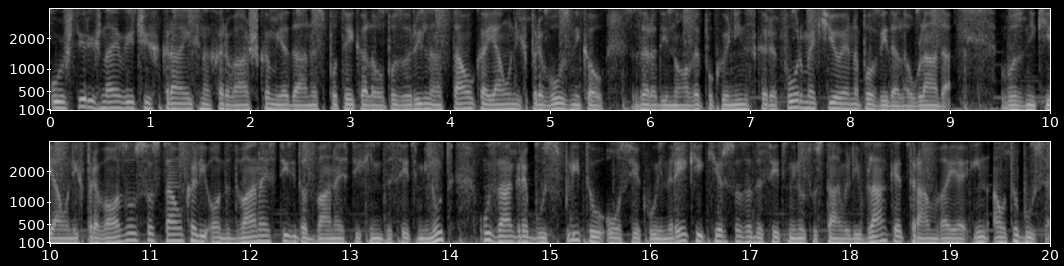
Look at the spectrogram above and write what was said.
V štirih največjih krajih na Hrvaškem je danes potekala opozorilna stavka javnih prevoznikov zaradi nove pokojninske reforme, ki jo je napovedala vlada. Vozniki javnih prevozov so stavkali od 12 do 12 in 10 minut v Zagrebu, Splitu, Osijeku in Reki, kjer so za 10 minut ustavili vlake, tramvaje in avtobuse.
